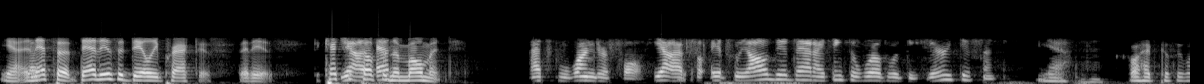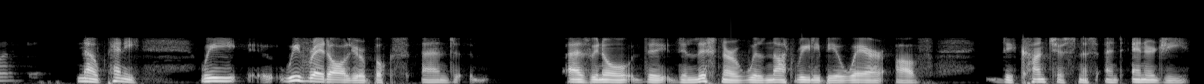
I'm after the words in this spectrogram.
Yeah, and that's, that's a that is a daily practice. That is to catch yeah, yourself in the moment. That's wonderful. Yeah, if, if we all did that, I think the world would be very different. Yeah. Mm-hmm. Go ahead, because we want to. Now, Penny, we we've read all your books, and as we know, the the listener will not really be aware of the consciousness and energy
